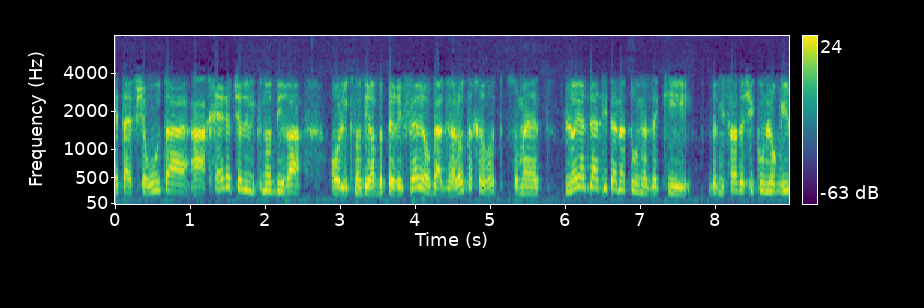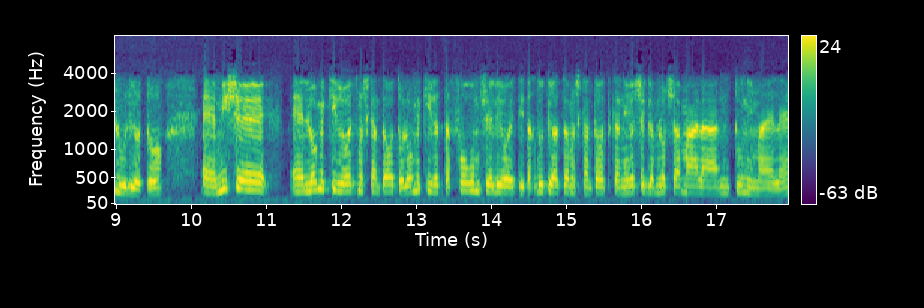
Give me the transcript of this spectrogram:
את האפשרות האחרת שלי לקנות דירה, או לקנות דירה בפריפריה או בהגרלות אחרות. זאת אומרת, לא ידעתי את הנתון הזה כי במשרד השיכון לא גילו לי אותו. אה, מי שלא מכיר יועץ משכנתאות או לא מכיר את הפורום שלי או את התאחדות יועצי המשכנתאות, כנראה שגם לא שמע על הנתונים האלה.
